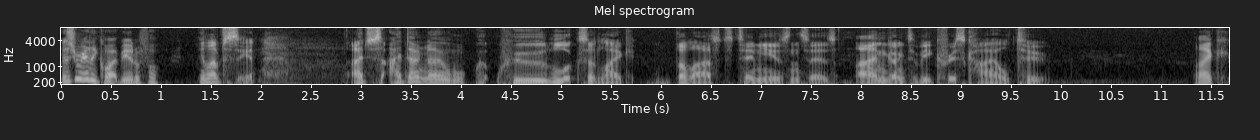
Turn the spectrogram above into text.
It's really quite beautiful. You love to see it. I just I don't know who looks at like the last ten years and says I'm going to be Chris Kyle too. Like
